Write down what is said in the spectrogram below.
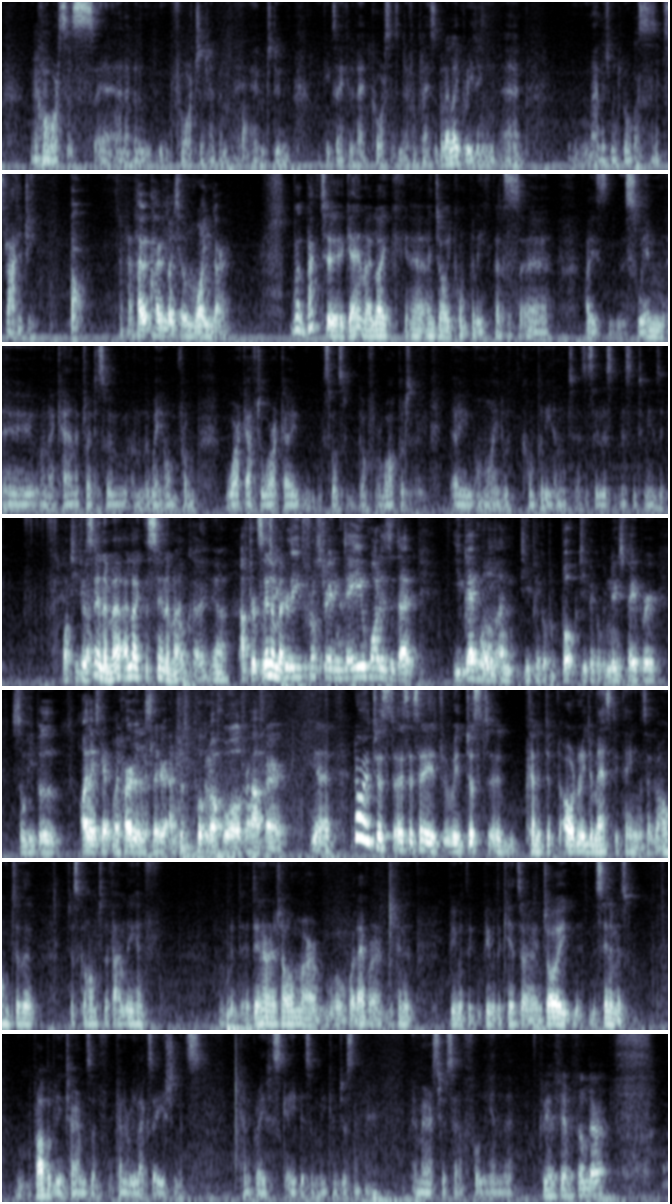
Mhm. courses, uh, and I've been fortunate. I've been able to do like executive ed courses in different places. But I like reading um, management books, Yeah. strategy. Fantastic. How, how do you like to unwind there? Well, back to again. I like. Uh, I enjoy company. That's. Uh, I s- swim uh, when I can. I try to swim on the way home from work. After work, I suppose go for a walk, but I unwind with company and, as I say, listen listen to music. What do you do The cinema. I like the cinema. Okay. Yeah. After a Cinema- particularly frustrating day, what is it that you get home and do you pick up a book? Do you pick up a newspaper? Some people, I like to get my hurl in a sliotar and just puck it off the wall for half an hour. Yeah. No, I just, as I say, we just uh, kind of d- ordinary domestic things. I go home to the, just go home to the family, have a dinner at home or, or whatever. Kind of be with the be with the kids. Or I enjoy the cinemas, probably in terms of kind of relaxation. It's kind of great escapism. You can just Mhm. immerse yourself fully in the. Do we have a favorite film, Dara?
